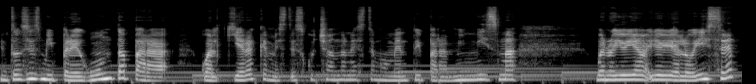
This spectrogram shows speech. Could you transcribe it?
Entonces mi pregunta para cualquiera que me esté escuchando en este momento y para mí misma, bueno, yo ya, yo ya lo hice.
